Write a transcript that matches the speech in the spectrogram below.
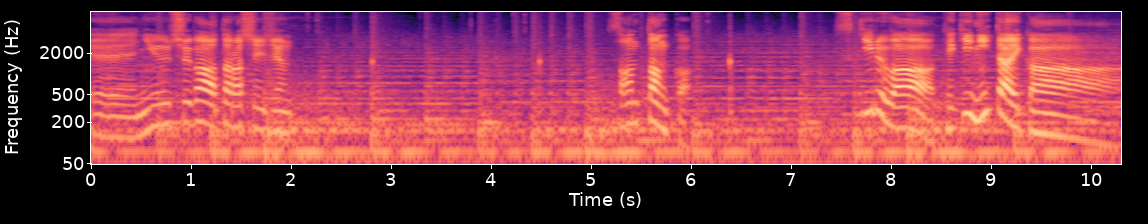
えー、入手が新しい順。3単価。スキルは敵2体か。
